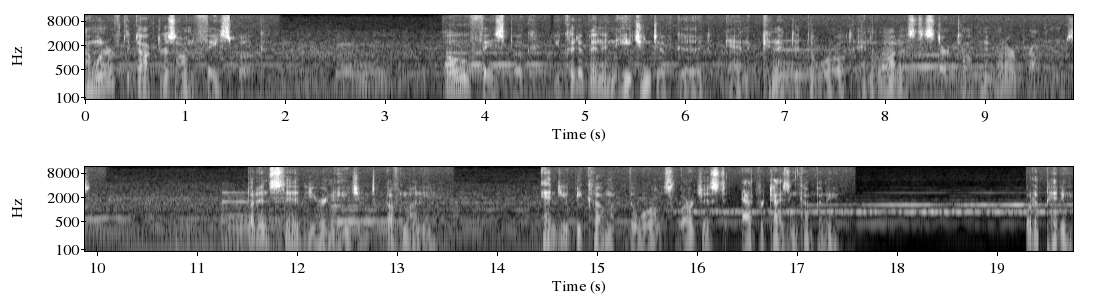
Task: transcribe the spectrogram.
I wonder if the doctor's on Facebook. Oh, Facebook, you could have been an agent of good and connected the world and allowed us to start talking about our problems. But instead, you're an agent of money, and you've become the world's largest advertising company. What a pity.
